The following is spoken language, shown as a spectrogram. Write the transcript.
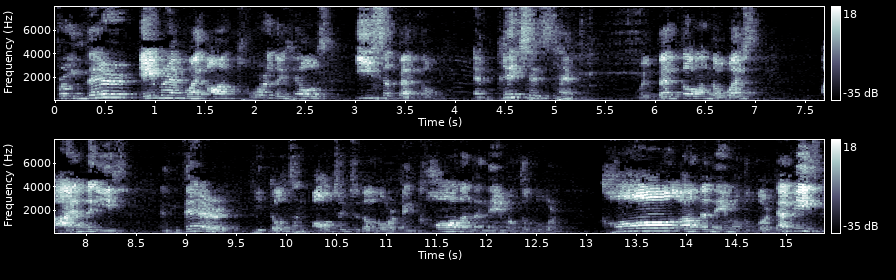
From there, Abraham went on toward the hills east of Bethel and pitched his tent, with Bethel on the west, Ai on the east, and there he built an altar to the Lord and called on the name of the Lord. Called on the name of the Lord. That means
